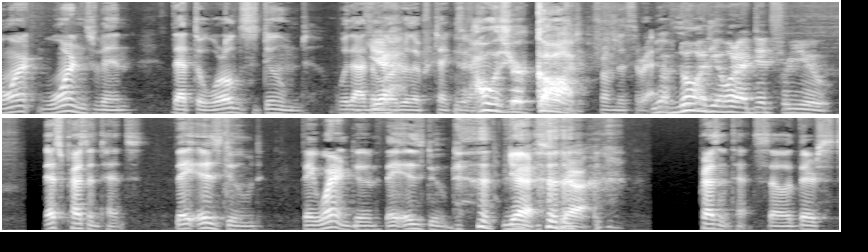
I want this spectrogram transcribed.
war- warns vin that the world's doomed without the Yeah. lord ruler protecting them "I was your god. from the threat. You have no idea what I did for you." that's present tense. They is doomed. They weren't doomed. They is doomed. Yes, yeah. present tense. So there's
